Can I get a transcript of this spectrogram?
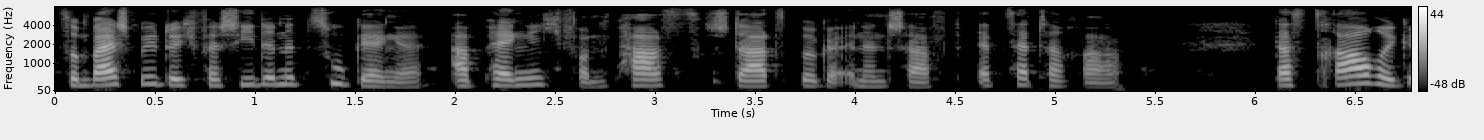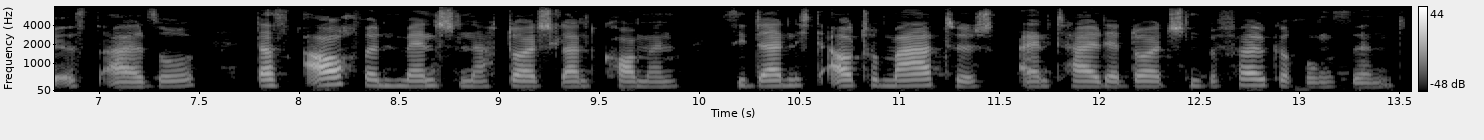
zum Beispiel durch verschiedene Zugänge, abhängig von Pass, Staatsbürgerinnenschaft etc. Das Traurige ist also, dass auch wenn Menschen nach Deutschland kommen, sie dann nicht automatisch ein Teil der deutschen Bevölkerung sind,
